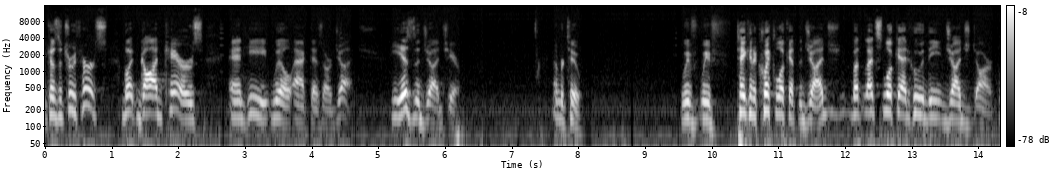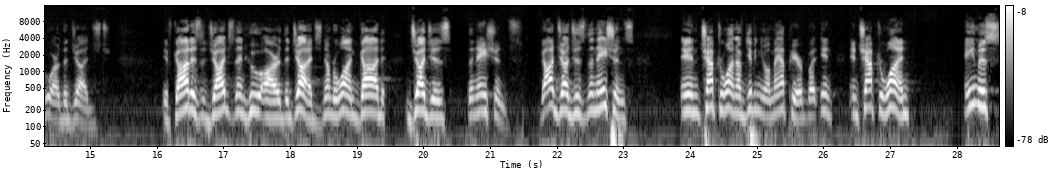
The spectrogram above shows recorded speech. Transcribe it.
because the truth hurts, but God cares and He will act as our judge. He is the judge here. Number two, we've, we've taken a quick look at the judge, but let's look at who the judged are. Who are the judged? If God is the judge, then who are the judged? Number one, God judges the nations. God judges the nations. In chapter 1, I've given you a map here, but in, in chapter 1, Amos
